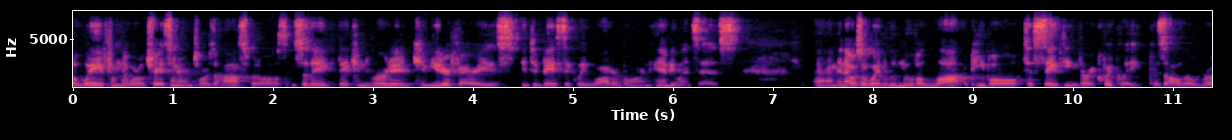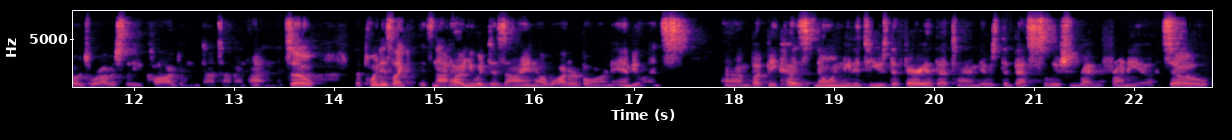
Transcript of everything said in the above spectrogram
away from the World Trade Center and towards the hospitals. And so they they converted commuter ferries into basically waterborne ambulances. Um, and that was a way to move a lot of people to safety very quickly because all the roads were obviously clogged in downtown Manhattan. So the point is like it's not how you would design a waterborne ambulance um, but because no one needed to use the ferry at that time it was the best solution right in front of you. And so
